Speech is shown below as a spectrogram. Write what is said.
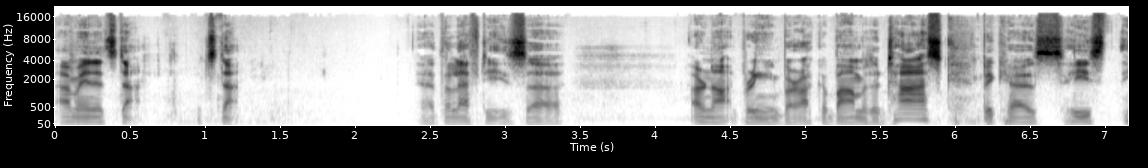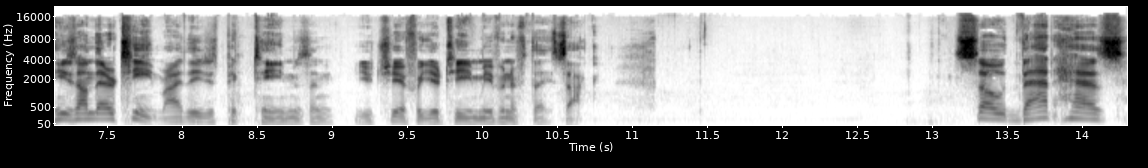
I mean, it's done. It's done. Uh, the lefties uh, are not bringing Barack Obama to task because he's he's on their team, right? They just pick teams and you cheer for your team even if they suck. So that has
